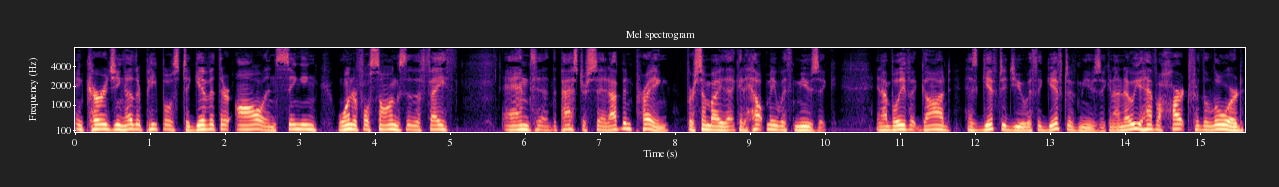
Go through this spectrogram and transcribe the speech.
encouraging other peoples to give it their all and singing wonderful songs of the faith. And uh, the pastor said, I've been praying for somebody that could help me with music. And I believe that God has gifted you with the gift of music. And I know you have a heart for the Lord.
